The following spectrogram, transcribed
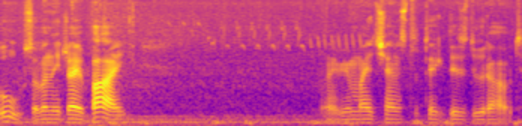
Ooh, so when they drive by, maybe my chance to take this dude out.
